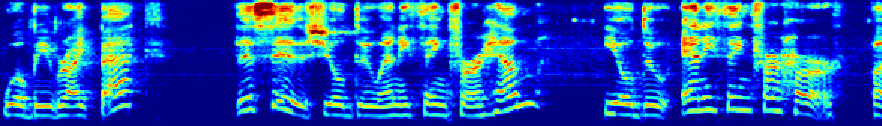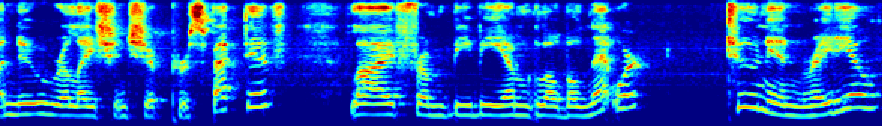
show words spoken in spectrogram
We'll be right back. This is You'll Do Anything for Him, You'll Do Anything for Her, a new relationship perspective, live from BBM Global Network, TuneIn Radio,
